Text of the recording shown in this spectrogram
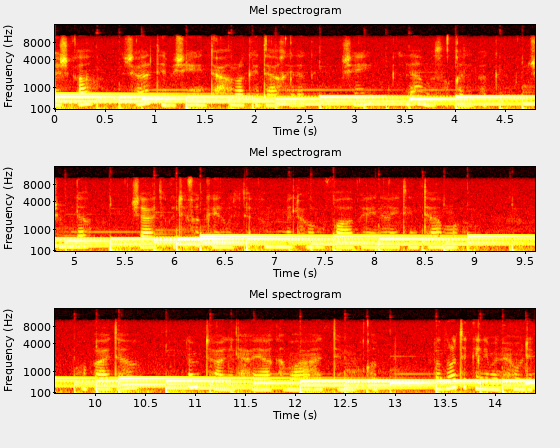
فجأة شعرت بشيء تحرك داخلك شيء لامس قلبك. جملة جعلتك تفكر وتتأمل حروفها بعناية تامة. وبعدها لم تعد الحياة كما عهدت من قبل. نظرتك لمن حولك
